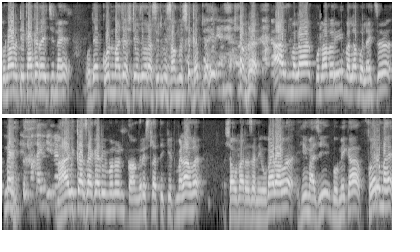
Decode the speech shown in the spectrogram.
कुणावर टीका करायची नाही. उद्या कोण माझ्या स्टेजवर असेल मी सांगू शकत नाही. त्यामुळे आज मला कुणावरही मला बोलायचं नाही. महाविकास आघाडी म्हणून काँग्रेसला तिकीट मिळावं शाहू महाराजांनी उभा राहावं ही माझी भूमिका फर्म आहे.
